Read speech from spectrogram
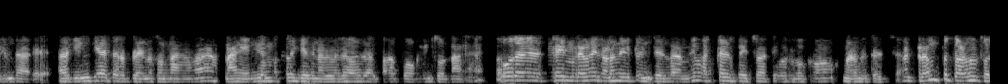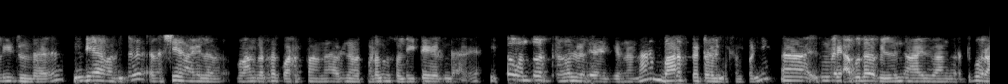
இருந்தாரு. அதுக்கு இந்தியா தரப்புல என்ன சொன்னாங்கன்னா நாங்க எங்க மக்களுக்கு எது நல்லதோ அதை பார்ப்போம் அப்படின்னு சொன்னாங்க. ஒரு திரைமறைவே நடந்துகிட்டு இருந்துச்சு எல்லாமே. வர்த்தக பேச்சுவார்த்தை ஒரு பக்கம் நடந்துட்டு இருந்துச்சு. ஆனா ட்ரம்ப் தொடர்ந்து சொல்லிட்டு இருந்தாரு. இந்தியா வந்து ரஷ்யா ஆயில் வாங்குறத குறைப்பாங்க அப்படின்னு தொடர்ந்து சொல்லிட்டே இருந்தாரு. இப்ப வந்து ஒரு தகவல் வெளியாகி என்னன்னா பாரத் பெட்ரோலியம் கம்பெனி இது மாதிரி அபுதாபில இருந்து ஆயில் வாங்குறதுக்கு ஒரு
